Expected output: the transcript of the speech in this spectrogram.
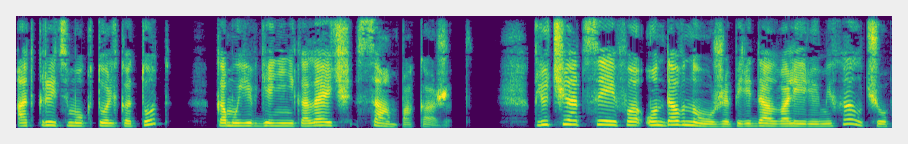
Открыть мог только тот, кому Евгений Николаевич сам покажет. Ключи от сейфа он давно уже передал Валерию Михайловичу,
